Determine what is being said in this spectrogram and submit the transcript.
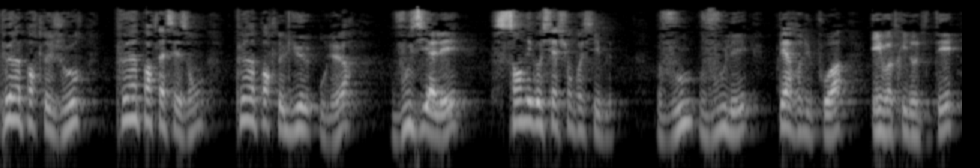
Peu importe le jour, peu importe la saison, peu importe le lieu ou l'heure, vous y allez sans négociation possible. Vous voulez perdre du poids et votre identité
